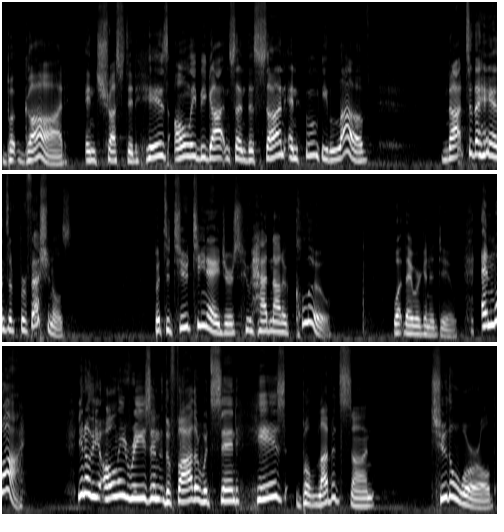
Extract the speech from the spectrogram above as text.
but God entrusted His only begotten Son, the Son and whom He loved, not to the hands of professionals but to two teenagers who had not a clue what they were going to do. And why? You know, the only reason the Father would send his beloved Son to the world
